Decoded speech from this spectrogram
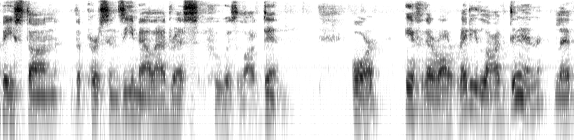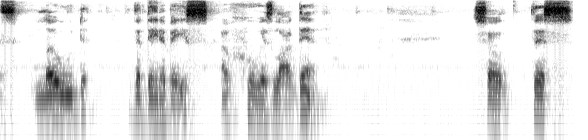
based on the person's email address who is logged in. Or, if they're already logged in, let's load the database of who is logged in. So this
